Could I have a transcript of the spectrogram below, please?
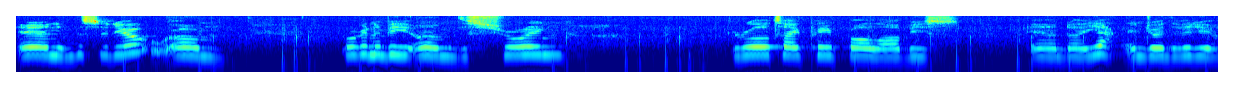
and in this video, um, we're gonna be um destroying Gorilla Tag paintball lobbies, and uh, yeah, enjoy the video.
